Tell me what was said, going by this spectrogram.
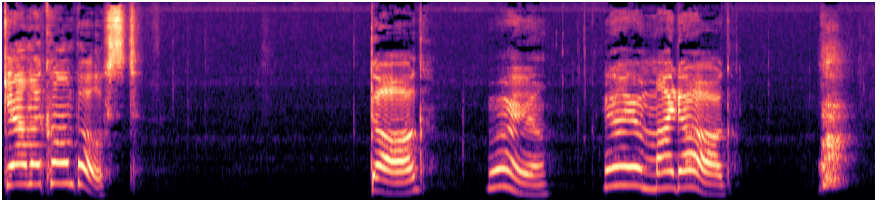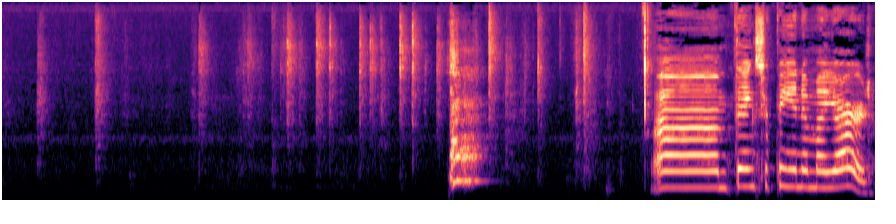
get out my compost. Dog, where are you? Out of my dog. Um, thanks for peeing in my yard.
